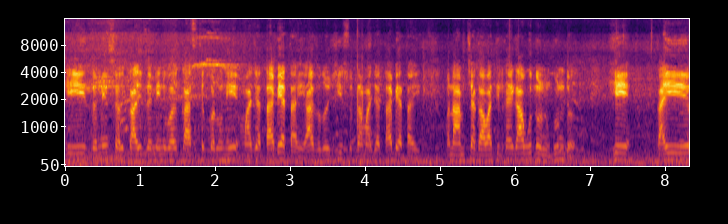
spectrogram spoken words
ही जमीन सरकारी जमिनीवर कास्त करून हे माझ्या ताब्यात आहे. आज रोजी सुद्धा माझ्या ताब्यात आहे. पण आमच्या गावातील काही गावगुन गुंड हे काही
